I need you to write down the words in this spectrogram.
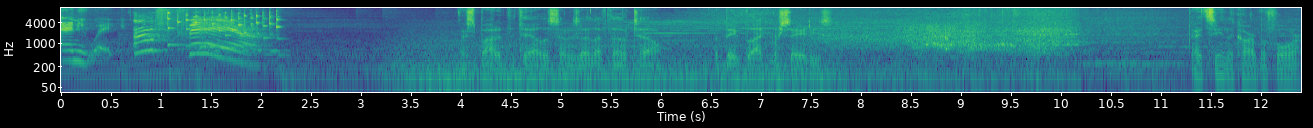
anyway. Unfair! I spotted the tail as soon as I left the hotel. A big black Mercedes. I'd seen the car before.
